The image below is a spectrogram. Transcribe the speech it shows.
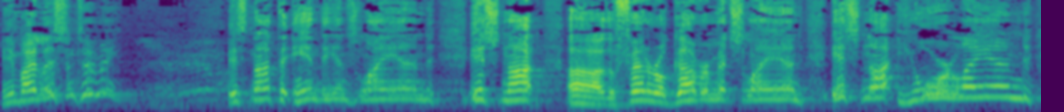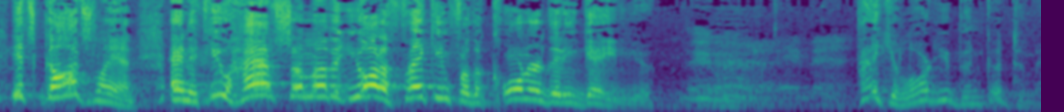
Anybody listen to me? It's not the Indians' land. It's not uh, the federal government's land. It's not your land. It's God's land. And if you have some of it, you ought to thank Him for the corner that He gave you. Amen. Thank you, Lord. You've been good to me.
